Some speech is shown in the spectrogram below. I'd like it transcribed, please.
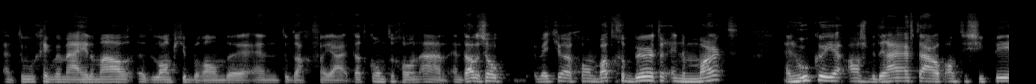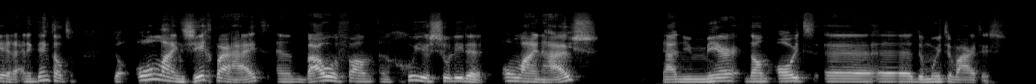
en toen ging bij mij helemaal het lampje branden. En toen dacht ik van ja, dat komt er gewoon aan. En dat is ook, weet je gewoon wat gebeurt er in de markt? En hoe kun je als bedrijf daarop anticiperen? En ik denk dat de online zichtbaarheid en het bouwen van een goede, solide online huis, ja, nu meer dan ooit uh, uh, de moeite waard is.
